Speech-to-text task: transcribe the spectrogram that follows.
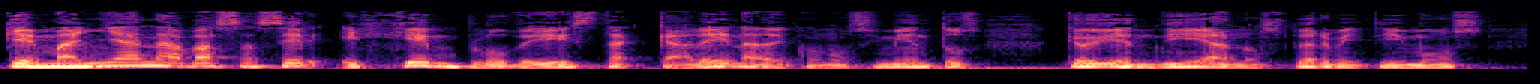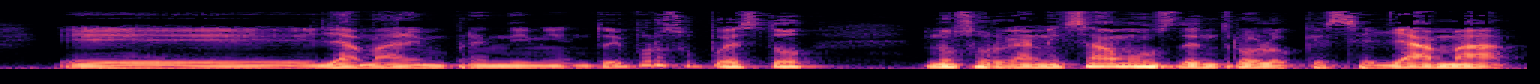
que mañana vas a ser ejemplo de esta cadena de conocimientos que hoy en día nos permitimos eh, llamar emprendimiento. Y por supuesto, nos organizamos dentro de lo que se llama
